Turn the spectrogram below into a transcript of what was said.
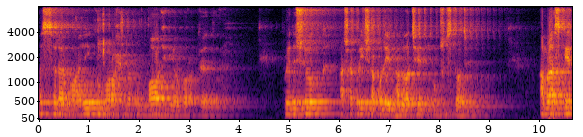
আসসালামু আলাইকুম রহমতুল্লাহ প্রিয় দর্শক, আশা করি সকলেই ভালো আছেন এবং সুস্থ আছেন। আমরা আজকের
